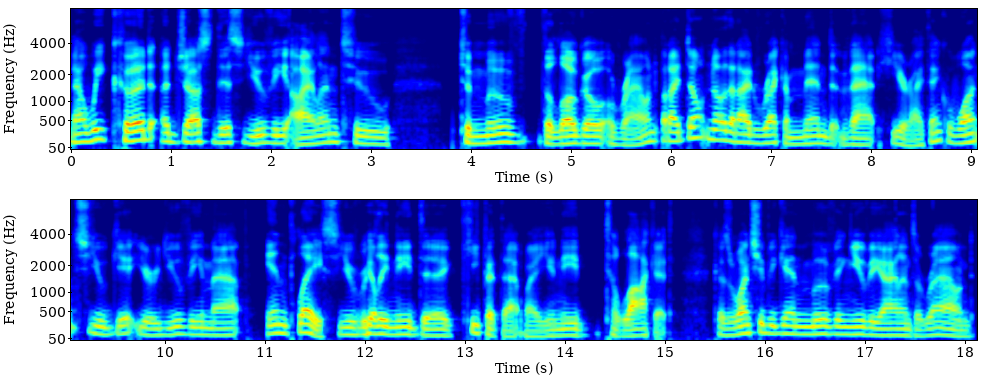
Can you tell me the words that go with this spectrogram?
Now we could adjust this UV island to to move the logo around, but I don't know that I'd recommend that here. I think once you get your UV map in place, you really need to keep it that way. You need to lock it. Because once you begin moving UV islands around,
